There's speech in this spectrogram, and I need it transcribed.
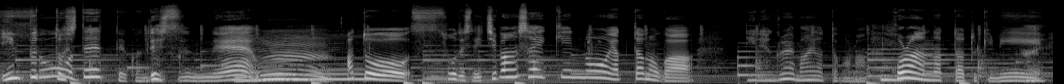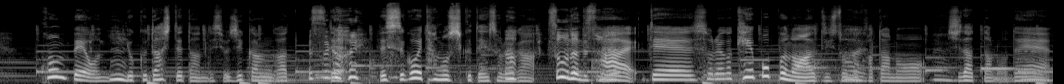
インプットしてっていう感じ？ですね。ううんん。あとそうですね。一番最近のやったのが2年ぐらい前だったかな。うんコロナになった時に、はいコンペをよく出してたんですよ。時間があって。すごい。ですごい楽しくてそれが。そうなんですね、はい、でそれが K-POP のアーティストの方のはい。うん。詩だったので、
